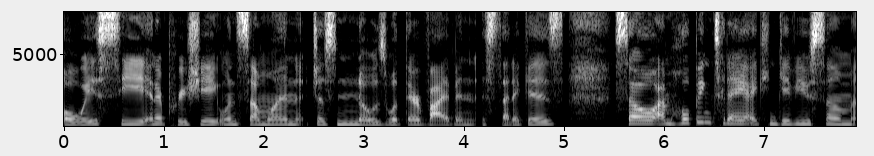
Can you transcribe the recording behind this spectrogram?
always see and appreciate when someone just knows what their vibe and aesthetic is. So I'm hoping today I can give you some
